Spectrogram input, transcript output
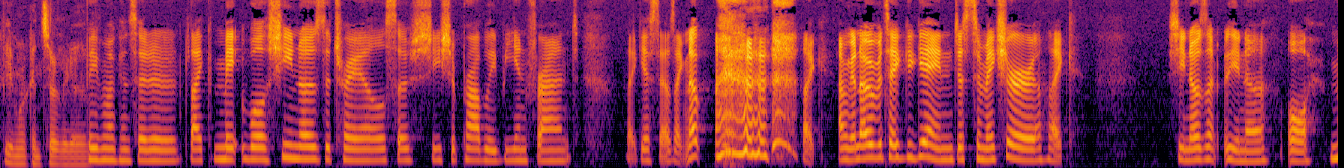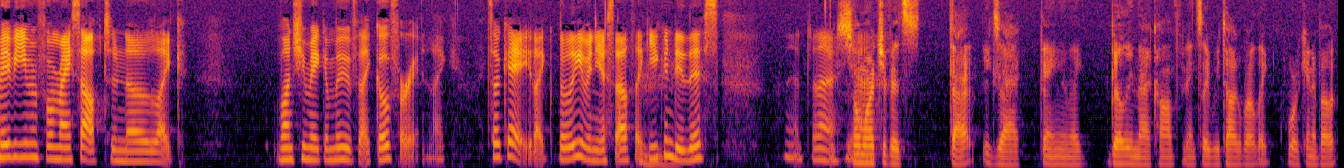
Be more conservative. be more considered. Like, ma- well, she knows the trail, so she should probably be in front. Like yesterday, I was like, nope. like I'm gonna overtake again just to make sure. Like she knows it, you know, or maybe even for myself to know, like once you make a move, like go for it. Like it's okay. Like believe in yourself. Like you can Mhm. do this. I don't know. so yeah. much of it's that exact thing like building that confidence like we talk about like working about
